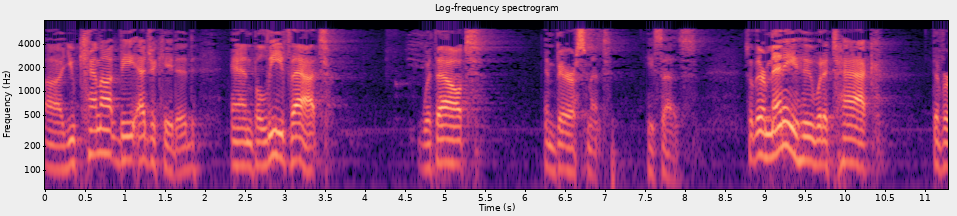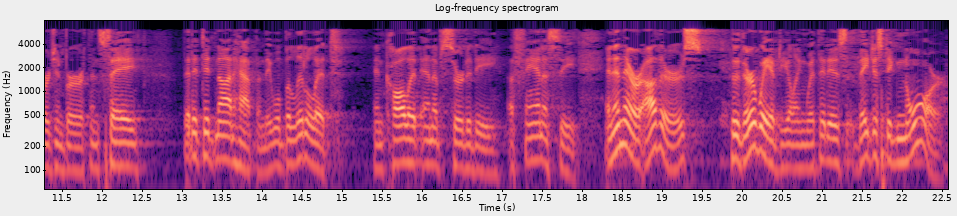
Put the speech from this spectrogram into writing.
Uh, you cannot be educated and believe that without embarrassment, he says. So there are many who would attack the virgin birth and say that it did not happen. They will belittle it and call it an absurdity, a fantasy. And then there are others who their way of dealing with it is they just ignore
